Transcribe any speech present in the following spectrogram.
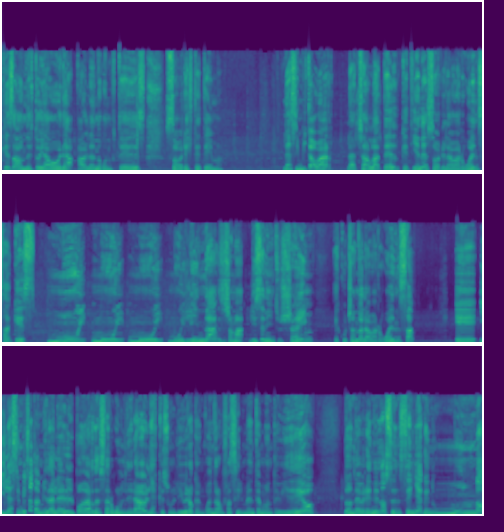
que es a donde estoy ahora hablando con ustedes sobre este tema. Las invito a ver la charla TED que tiene sobre la vergüenza, que es muy, muy, muy, muy linda, que se llama Listening to Shame, escuchando la vergüenza. Eh, y las invito también a leer El poder de ser vulnerables, que es un libro que encuentran fácilmente en Montevideo, donde Brené nos enseña que en un mundo,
